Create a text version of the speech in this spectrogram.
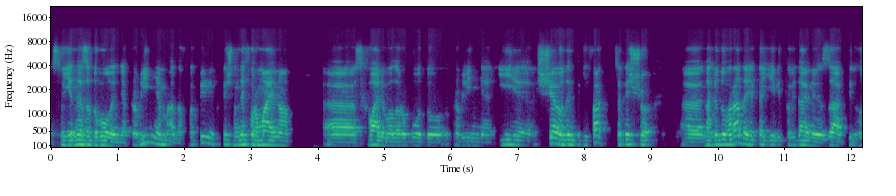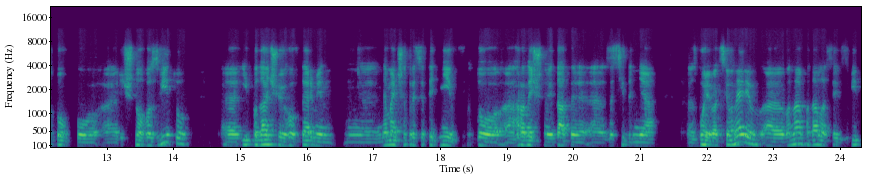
своє незадоволення правлінням, а навпаки, фактично неформально Е, схвалювала роботу правління. І ще один такий факт: це те, що е, наглядова рада, яка є відповідальною за підготовку е, річного звіту і подачу його в термін не менше 30 днів до граничної дати засідання зборів акціонерів, вона подала цей звіт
